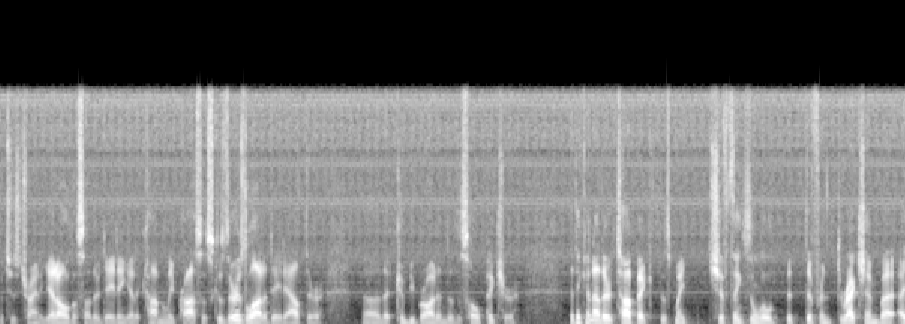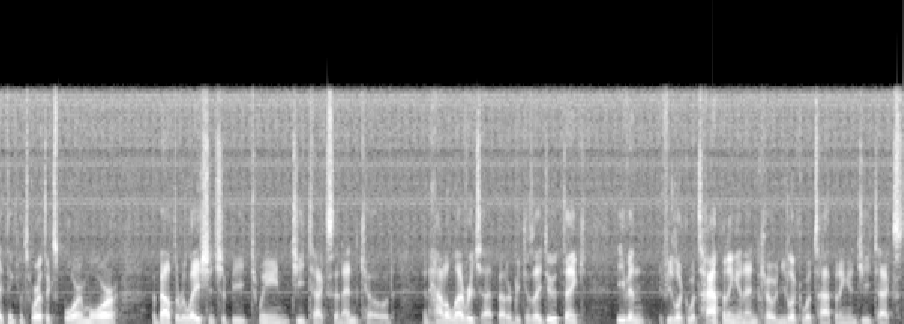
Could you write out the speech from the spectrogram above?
which is trying to get all this other data and get it commonly processed, because there is a lot of data out there uh, that could be brought into this whole picture. I think another topic, this might shift things in a little bit different direction, but I think it's worth exploring more about the relationship between GTEx and ENCODE and how to leverage that better, because I do think even if you look at what's happening in ENCODE and you look at what's happening in GTEx,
